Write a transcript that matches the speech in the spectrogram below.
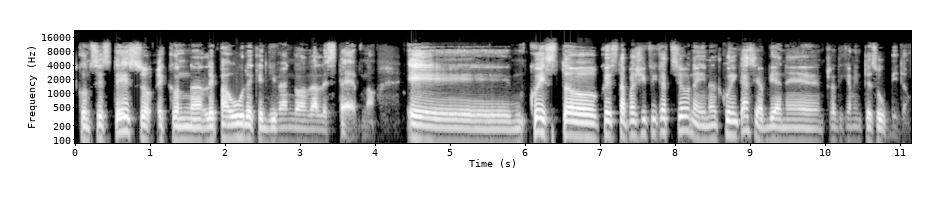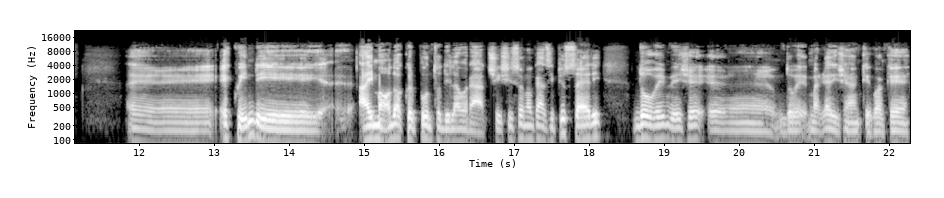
con se stesso e con le paure che gli vengono dall'esterno. E questo, questa pacificazione in alcuni casi avviene praticamente subito eh, e quindi eh, hai modo a quel punto di lavorarci. Ci sono casi più seri dove invece eh, dove magari c'è anche qualche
